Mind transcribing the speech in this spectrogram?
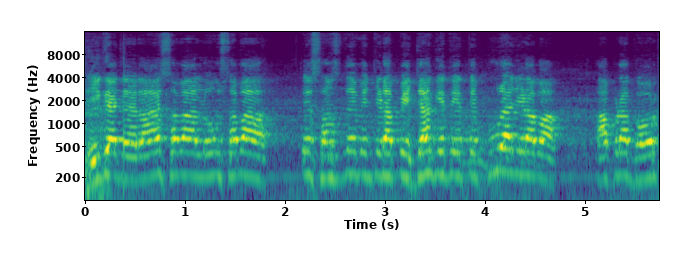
ਠੀਕ ਹੈ ਜੀ, ਰਾਜ ਸਭਾ ਲੋਕ ਸਭਾ ਤੇ ਸੰਸਦ ਦੇ ਵਿੱਚ ਜਿਹੜਾ ਭੇਜਾਂਗੇ ਤੇ ਤੇ ਪੂਰਾ ਜਿਹੜਾ ਵਾ ਆਪਣਾ ਗੌਰ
